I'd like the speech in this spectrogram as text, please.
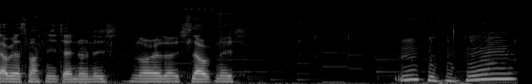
Glaube, das macht Nintendo nicht. Leute, ich glaube nicht. Nehmen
